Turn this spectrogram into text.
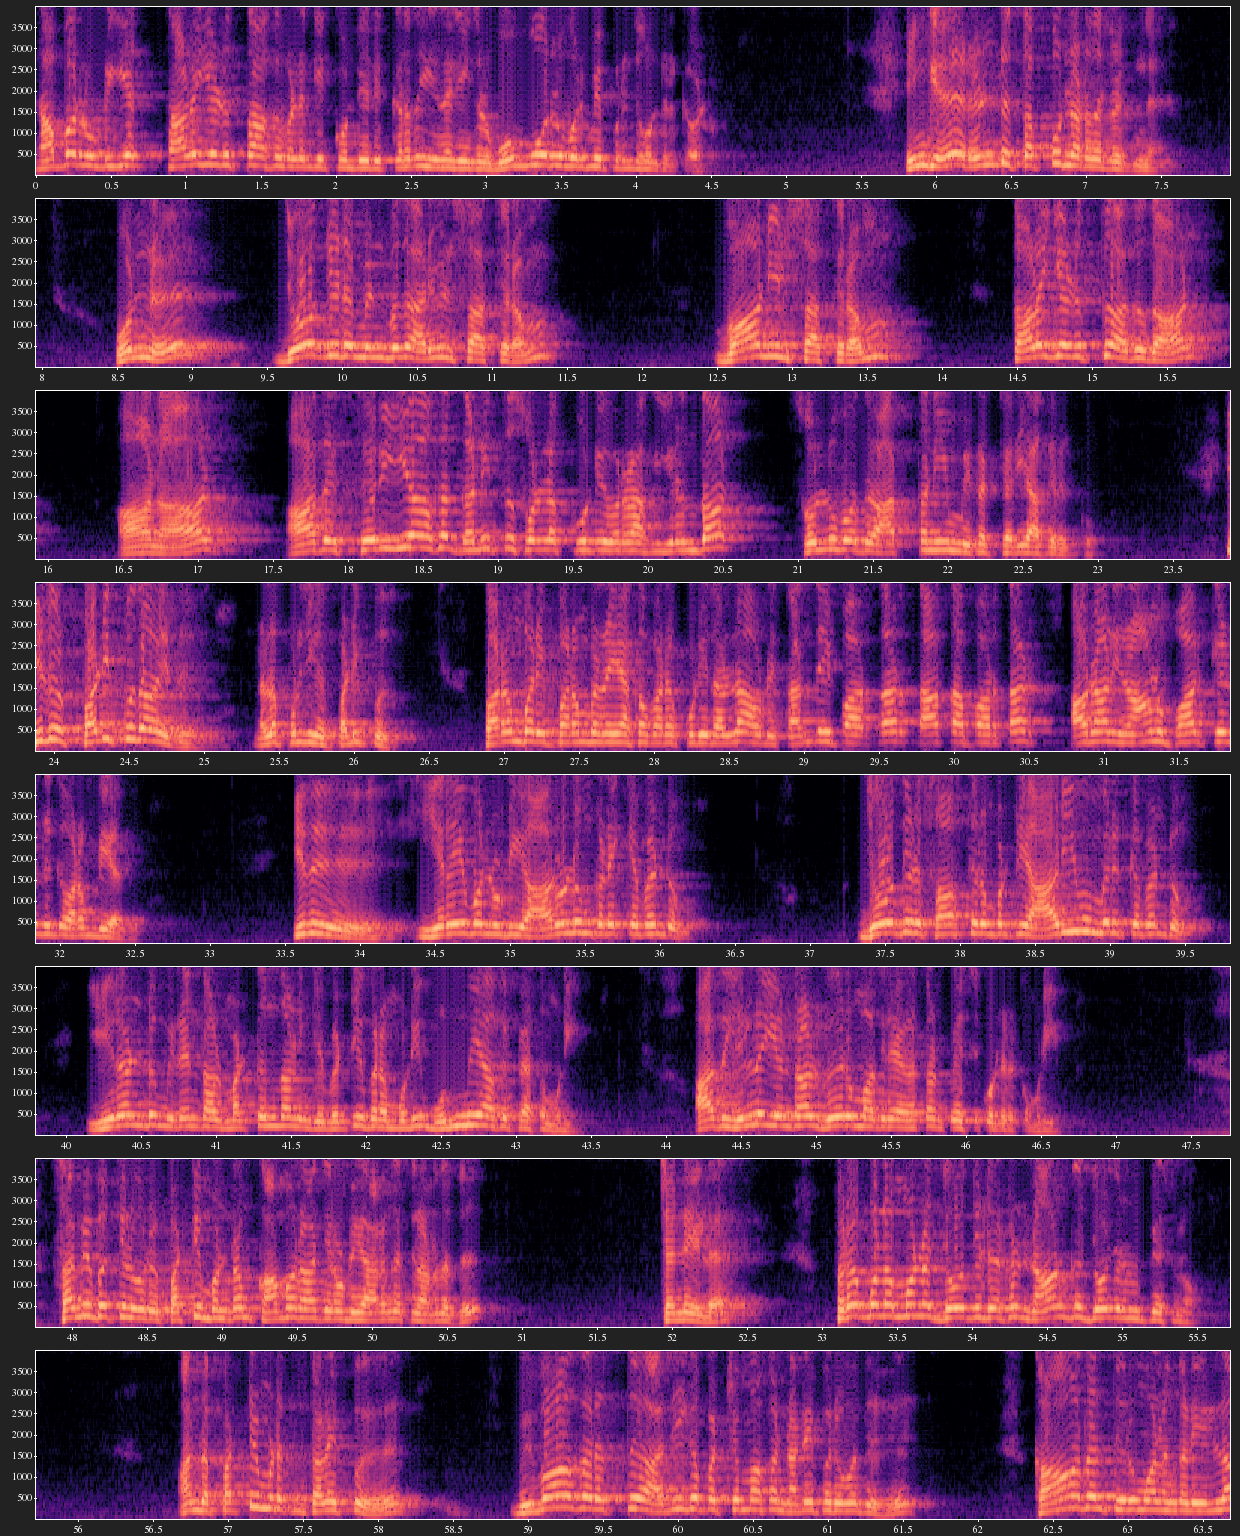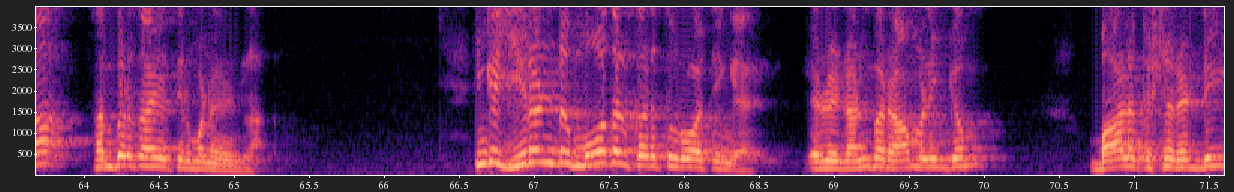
நபருடைய தலையெழுத்தாக விளங்கிக் கொண்டிருக்கிறது. இதை நீங்கள் ஒவ்வொருவருமே புரிந்து கொண்டிருக்க வேண்டும். இங்கே ரெண்டு தப்பு நடந்துட்டு இருக்குங்க ஒன்று ஜோதிடம் என்பது அறிவியல் சாஸ்திரம் வானில் சாஸ்திரம் தலையெழுத்து அதுதான். ஆனால் அதை சரியாக கணித்து சொல்லக்கூடியவராக இருந்தால் சொல்லுவது அத்தனையும் மிகச் சரியாக இருக்கும். இது படிப்பு தான் இது. நல்லா புரிஞ்சுங்க படிப்பு. பரம்பரை பரம்பரையாக வரக்கூடியதல்ல. அவருடைய தந்தை பார்த்தார் தாத்தா பார்த்தார். அவரால் நானும் பார்க்கிறேன் வர முடியாது. இது இறைவனுடைய அருளும் கிடைக்க வேண்டும். ஜோதிட சாஸ்திரம் பற்றிய அறிவும் இருக்க வேண்டும். இரண்டும் இணைந்தால் மட்டும்தான் இங்கே வெற்றி பெற முடியும் உண்மையாக பேச முடியும். அது இல்லை என்றால் வேறு மாதிரியாகத்தான் பேசிக் கொண்டிருக்க முடியும். சமீபத்தில் ஒரு பட்டிமன்றம் காமராஜருடைய அரங்கத்தில் நடந்தது. சென்னையில். பிரபலமான ஜோதிடர்கள் நான்கு ஜோதிடர்கள் பேசணும். அந்த பட்டிமன்றத்தின் தலைப்பு விவாகரத்து அதிகபட்சமாக நடைபெறுவது காதல் திருமணங்கள் இல்லா சம்பிரதாய திருமணங்கள் இல்லா. இங்க இரண்டு மோதல் கருத்து உருவாச்சிங்க. என்னுடைய நண்பர் ராமலிங்கம் பாலகிருஷ்ண ரெட்டி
